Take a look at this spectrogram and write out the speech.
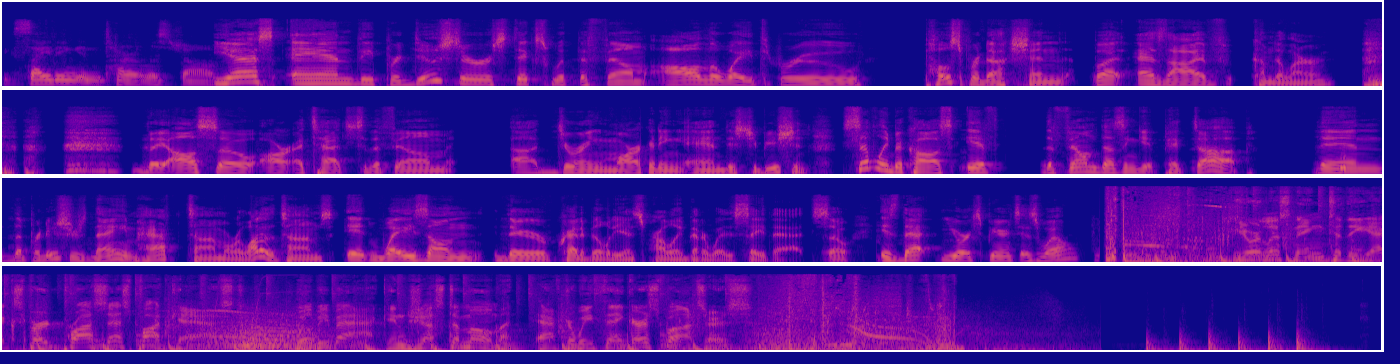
exciting and tireless job. Yes, and the producer sticks with the film all the way through post production, but as I've come to learn, they also are attached to the film uh, during marketing and distribution, simply because if the film doesn't get picked up, then the producer's name half the time or a lot of the times it weighs on their credibility. It's probably a better way to say that. So is that your experience as well? You're listening to the Expert Process Podcast. We'll be back in just a moment after we thank our sponsors.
